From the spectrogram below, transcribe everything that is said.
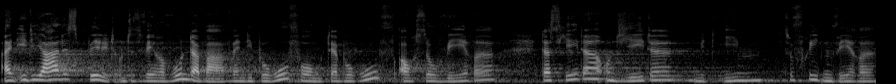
Ein ideales Bild und es wäre wunderbar, wenn die Berufung, der Beruf auch so wäre, dass jeder und jede mit ihm zufrieden wäre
